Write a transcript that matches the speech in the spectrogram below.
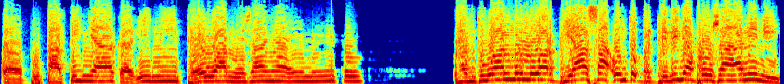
ke bupatinya, ke ini, dewan misalnya ini itu. Bantuanmu luar biasa untuk berdirinya perusahaan ini.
